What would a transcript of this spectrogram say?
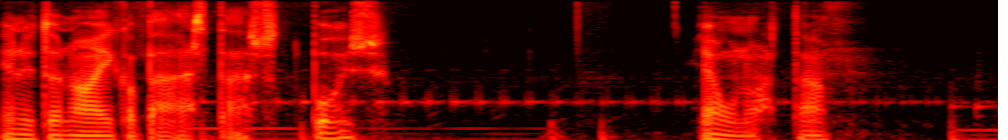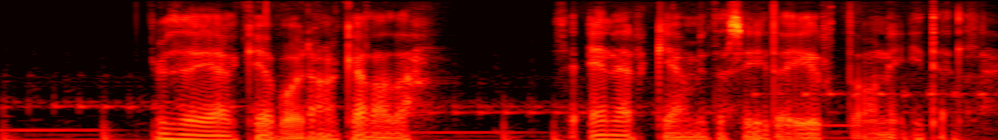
Ja nyt on aika päästää sut pois ja unohtaa. Ja sen jälkeen voidaan kelata se energia, mitä siitä irtoaa, niin itselleen.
